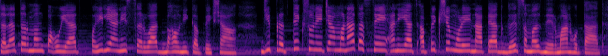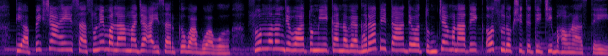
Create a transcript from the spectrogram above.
चला तर मग पाहूयात पहिली आणि सर्वात भावनिक अपेक्षा. जी प्रत्येक सुनेच्या मनात असते आणि याच अपेक्षेमुळे नात्यात गैरसमज निर्माण होतात. ती अपेक्षा आहे सासूने मला माझ्या आईसारखं वागवावं. सून म्हणून जेव्हा तुम्ही एका नव्या घरात येता तेव्हा तुमच्या मनात एक असुरक्षिततेची भावना असते.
